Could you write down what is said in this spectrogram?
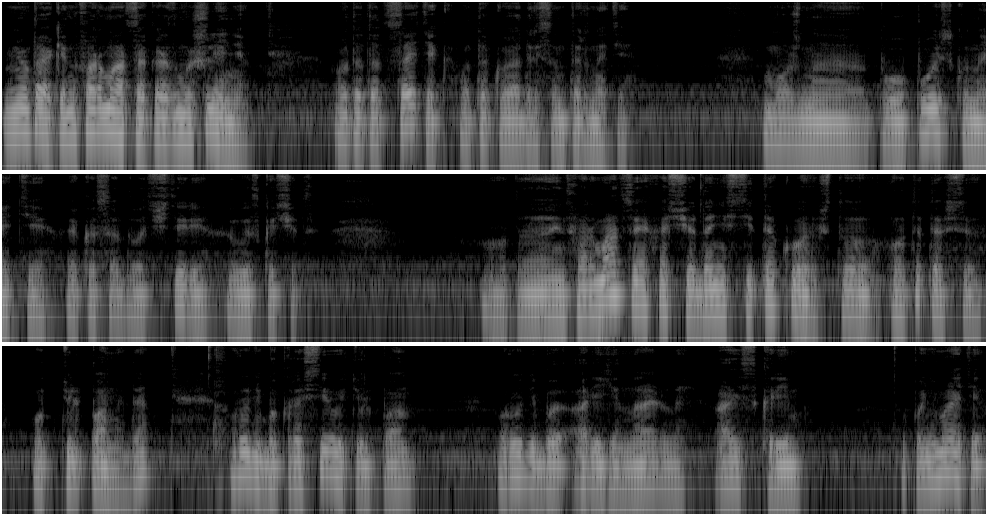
Ну так, информация к размышлению. Вот этот сайтик, вот такой адрес в интернете. Можно по поиску найти, экосад24 выскочит. Вот. А информацию я хочу донести такое, что вот это все, вот тюльпаны, да? Вроде бы красивый тюльпан, вроде бы оригинальный, айскрим. Вы понимаете,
